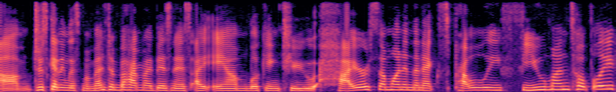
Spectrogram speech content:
um, just getting this momentum behind my business. I am looking to hire someone in the next probably few months, hopefully,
